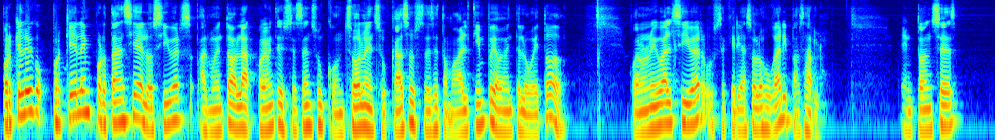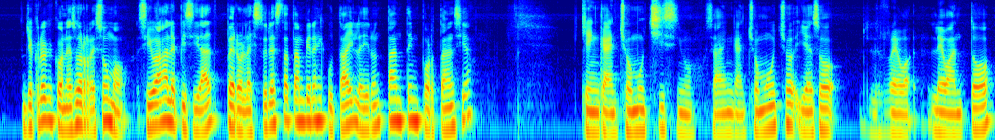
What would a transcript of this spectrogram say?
¿Por qué, luego, ¿Por qué la importancia de los cibers al momento de hablar? Obviamente, si usted está en su consola, en su casa, usted se tomaba el tiempo y obviamente lo ve todo. Cuando uno iba al ciber, usted quería solo jugar y pasarlo. Entonces, yo creo que con eso resumo. Sí baja la epicidad, pero la historia está tan bien ejecutada y le dieron tanta importancia que enganchó muchísimo, o sea, enganchó mucho y eso levantó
